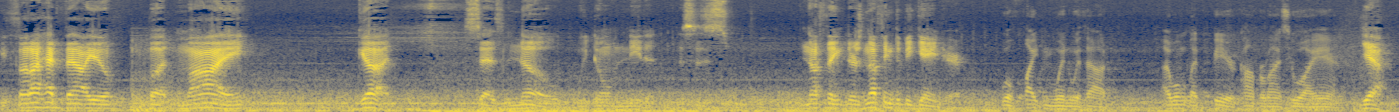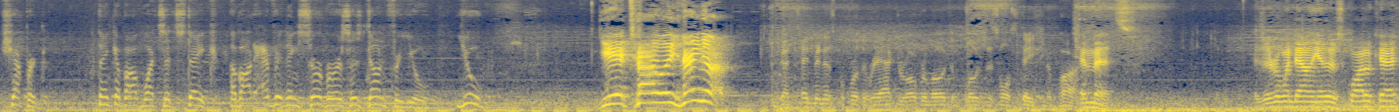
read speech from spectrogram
You thought I had value, but my gut says no, we don't need it. This is nothing. There's nothing to be gained here. We'll fight and win without it. I won't let fear compromise who I am. Yeah. Shepard, think about what's at stake, about everything Cerberus has done for you. You. Yeah, Tali, hang up! We've got 10 minutes before the reactor overloads and blows this whole station apart. Ten minutes. Is everyone down the other squad okay?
